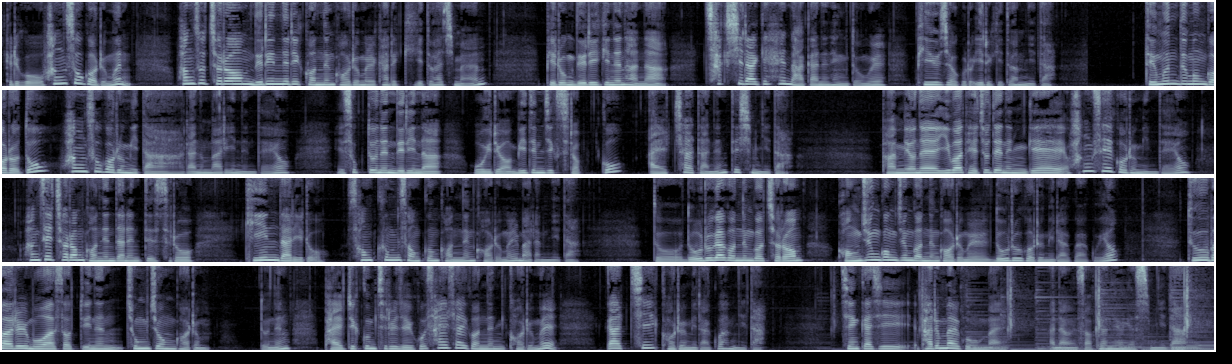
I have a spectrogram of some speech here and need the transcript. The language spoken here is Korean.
그리고 황소 걸음은 황소처럼 느릿느릿 걷는 걸음을 가리키기도 하지만 비록 느리기는 하나 착실하게 해 나가는 행동을 비유적으로 이르기도 합니다. 드문드문 걸어도 황소 걸음이다 라는 말이 있는데요. 속도는 느리나 오히려 믿음직스럽고 알차다는 뜻입니다. 반면에 이와 대조되는 게 황새 걸음인데요. 황새처럼 걷는다는 뜻으로 긴 다리로 성큼성큼 걷는 걸음을 말합니다. 또 노루가 걷는 것처럼 공중공중 걷는 걸음을 노루걸음이라고 하고요. 두 발을 모아서 뛰는 종종 걸음 또는 발 뒤꿈치를 들고 살살 걷는 걸음을 까치 걸음이라고 합니다. 지금까지 바른말 고운말 아나운서 변희영이었습니다.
